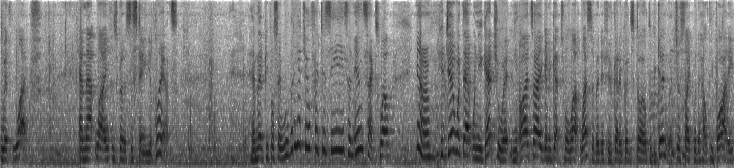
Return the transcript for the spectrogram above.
with life. And that life is going to sustain your plants. And then people say, well, what do you do for disease and insects? Well, you know, you deal with that when you get to it, and odds are you're going to get to a lot less of it if you've got a good soil to begin with. Just like with a healthy body,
